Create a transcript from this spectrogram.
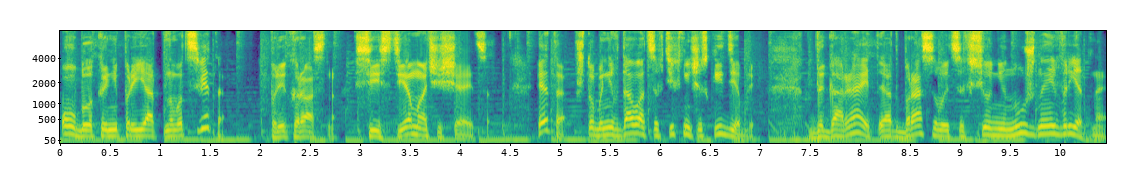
облако неприятного цвета, Прекрасно. Система очищается. Это, чтобы не вдаваться в технические дебри. Догорает и отбрасывается все ненужное и вредное,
